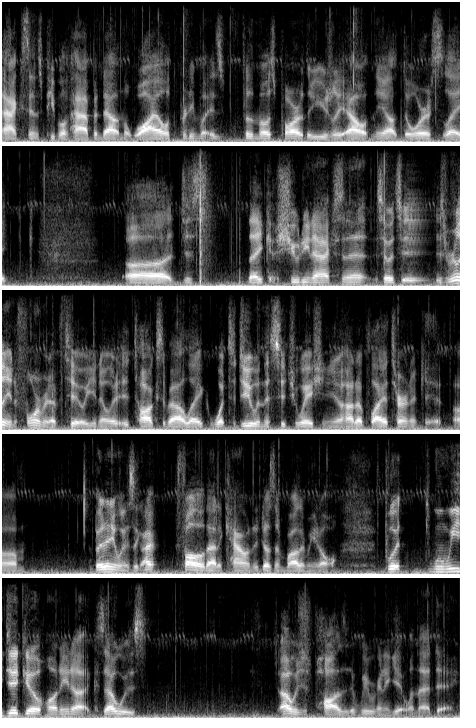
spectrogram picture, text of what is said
accidents people have happened out in the wild. Pretty much, is for the most part, they're usually out in the outdoors. Like, uh, just like a shooting accident. So it's it's really informative too. You know, it, it talks about like what to do in this situation. You know, how to apply a tourniquet. Um, but anyways, like I follow that account. It doesn't bother me at all. But when we did go hunting, because I was I was just positive we were gonna get one that day.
